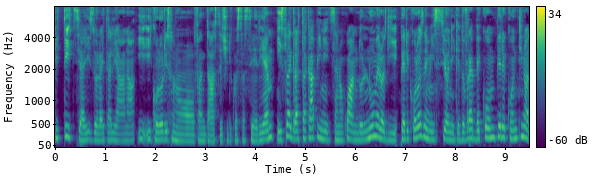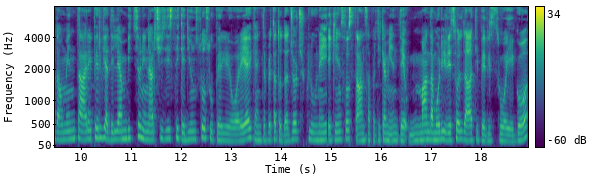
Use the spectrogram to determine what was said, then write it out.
fittizia isola italiana. I, I colori sono fantastici di questa serie. I suoi grattacapi iniziano quando il numero di pericolose missioni che dovrebbe compiere continua ad aumentare per via delle ambizioni narcisistiche di un suo superiore, che è interpretato da George Clooney e che in sostanza praticamente manda a morire i soldati per il suo ego.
